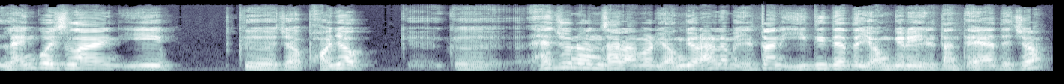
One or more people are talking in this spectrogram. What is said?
language line 이 그 저 번역 그 해주는 사람을 연결하려면 일단 EDD에 연결이 일단 돼야 되죠.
